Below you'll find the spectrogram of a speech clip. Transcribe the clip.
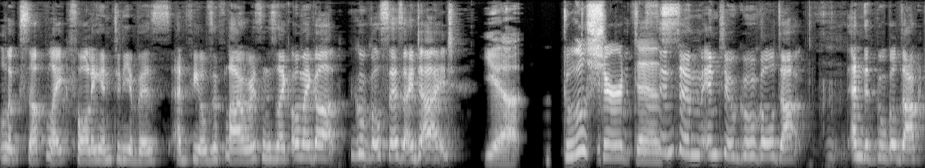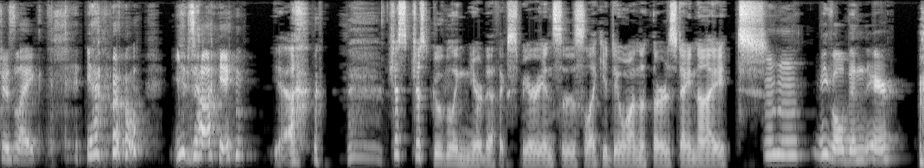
looks up, like falling into the abyss, and feels the flowers, and is like, "Oh my god, Google says I died." Yeah, Google sure does. Sent him into Google Doc, and the Google doctor's like, "Yeah, bro, you're dying." yeah. just just googling near death experiences like you do on a Thursday night. Mm-hmm. We've all been there.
